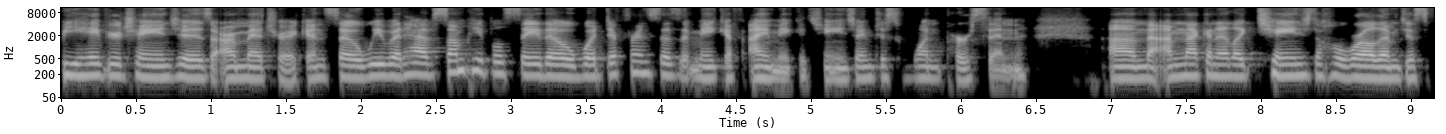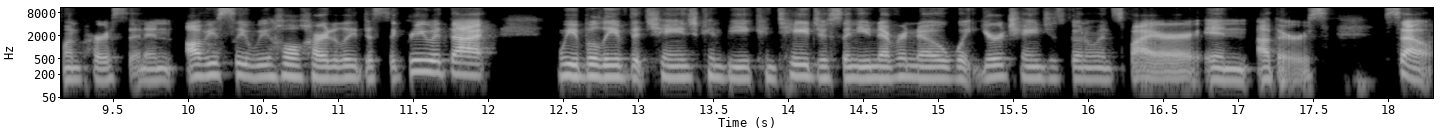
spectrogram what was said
behavior change is our metric. And so we would have some people say, though, what difference does it make if I make a change? I'm just one person. Um, I'm not going to like change the whole world. I'm just one person. And obviously, we wholeheartedly disagree with that. We believe that change can be contagious and you never know what your change is going to inspire in others. So,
